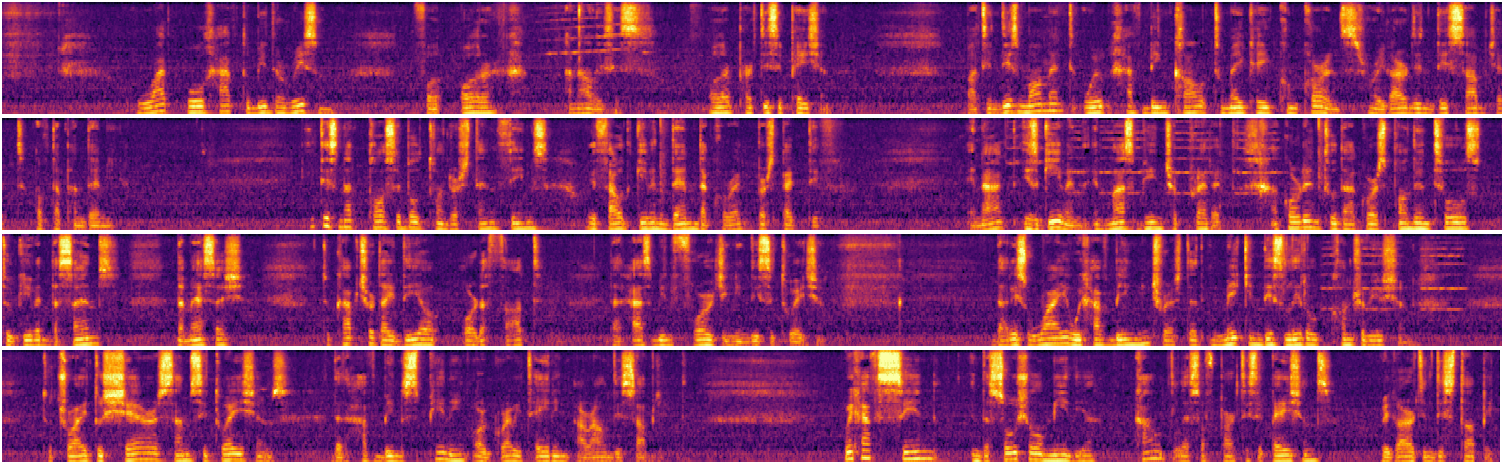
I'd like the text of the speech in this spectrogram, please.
what will have to be the reason for other analysis, other participation? But in this moment, we have been called to make a concurrence regarding this subject of the pandemic. It is not possible to understand things without giving them the correct perspective an act is given and must be interpreted according to the corresponding tools to give it the sense, the message, to capture the idea or the thought that has been forging in this situation. That is why we have been interested in making this little contribution to try to share some situations that have been spinning or gravitating around this subject. We have seen in the social media countless of participations regarding this topic.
